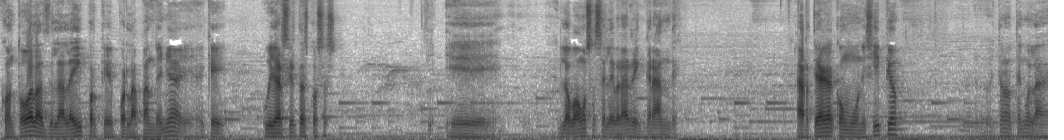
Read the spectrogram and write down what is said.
con todas las de la ley porque por la pandemia eh, hay que cuidar ciertas cosas Eh, lo vamos a celebrar en grande Arteaga como municipio ahorita no tengo la-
